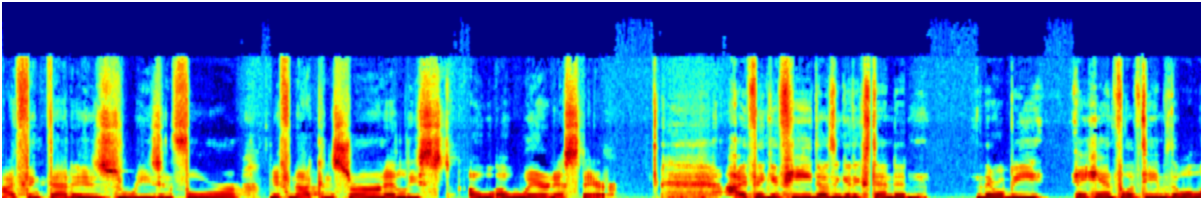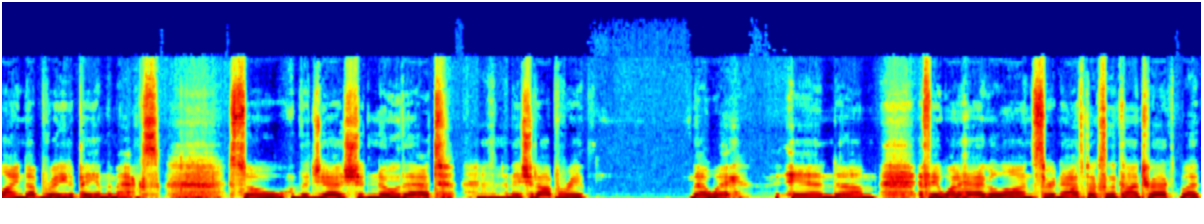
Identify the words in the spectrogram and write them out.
I think that is reason for, if not concern, at least awareness there. I think if he doesn't get extended, there will be a handful of teams that will line up ready to pay him the max. So the Jazz should know that, mm-hmm. and they should operate that way. And um, if they want to haggle on certain aspects of the contract, but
